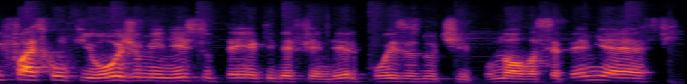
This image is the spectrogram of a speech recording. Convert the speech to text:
e faz com que hoje o ministro tenha que defender coisas do tipo nova CPMF,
